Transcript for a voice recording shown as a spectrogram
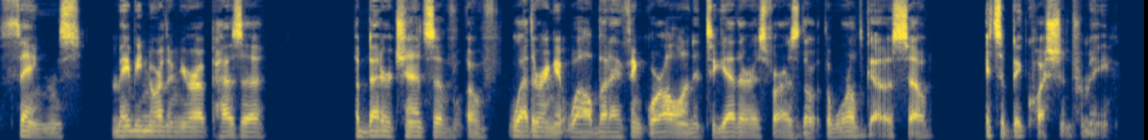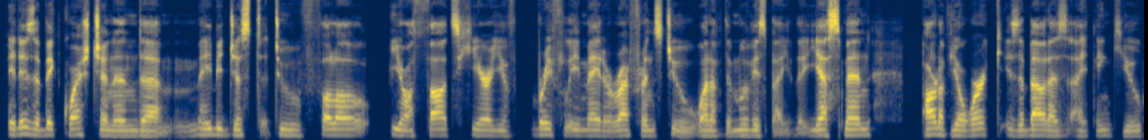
things. Maybe Northern Europe has a a better chance of of weathering it well, but I think we're all in it together as far as the the world goes. So it's a big question for me. It is a big question, and um, maybe just to follow your thoughts here. You've briefly made a reference to one of the movies by the Yes Men. Part of your work is about, as I think you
